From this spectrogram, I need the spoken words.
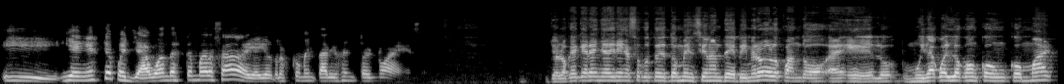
Y, en este, pues ya Wanda está embarazada y hay otros comentarios en torno a eso. Yo lo que quiero añadir en eso que ustedes dos mencionan, de primero, cuando eh, eh, muy de acuerdo con, con, con Mark,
